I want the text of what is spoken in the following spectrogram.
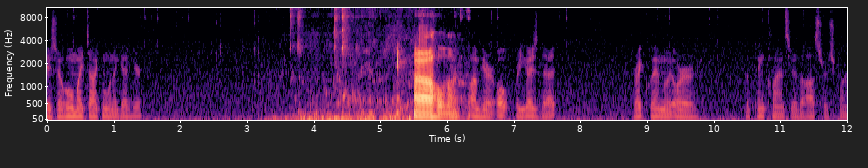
Okay, so who am I talking when I get here? Uh, hold on. I'm here. Oh, are you guys dead? Requiem or the Pink Clans here, the Ostrich Clan.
